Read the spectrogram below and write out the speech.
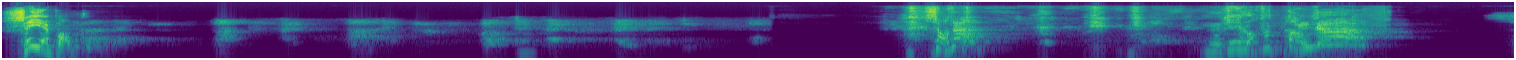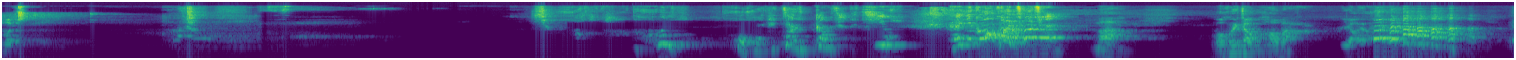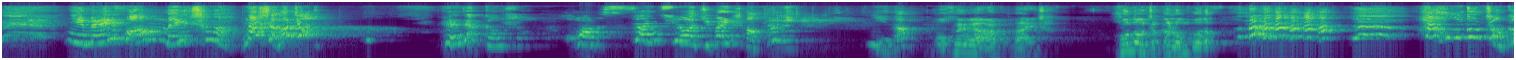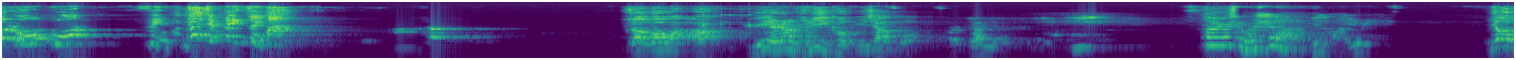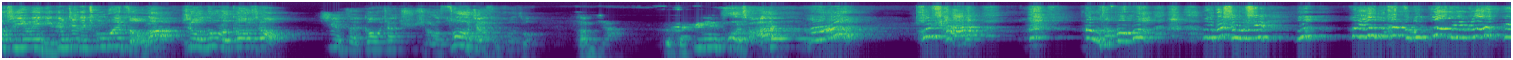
谁也保不住！小子，你给老子等着！我礼破坏他加入高家的机会，赶紧给我滚出去！妈，我会照顾好婉儿和瑶瑶。你没房没车，拿什么照顾？人家高少花了三千万举办一场婚礼，你呢？我会为儿补办一场轰动整个龙国的婚礼。还轰动整个龙国！废物，赶紧闭嘴吧！上官婉儿，爷爷让你立刻回家族。发生什么事了？你怎么还有脸？要不是因为你跟这个穷鬼走了，惹怒了高少，现在高家取消了所有家族合作，咱们家。就快濒临破产。啊！破产？那我的包包，我的首饰，我我要不可怎么办呀？哥，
